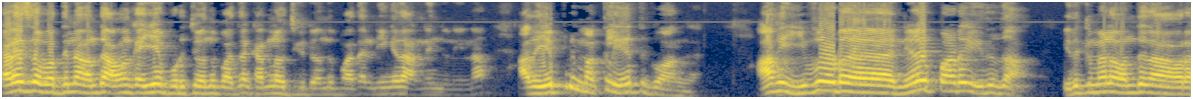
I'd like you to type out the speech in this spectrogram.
கடைசியில் பாத்தீங்கன்னா வந்து அவன் கையை பிடிச்சி வந்து பார்த்தா கண்ணில் வச்சுக்கிட்டு வந்து பார்த்தா நீங்க தான் அண்ணன் சொன்னீங்கன்னா அதை எப்படி மக்கள் ஏத்துக்குவாங்க? ஆக இவரோட நிலைப்பாடு இதுதான். இதுக்கு மேல வந்து நான் ஒரு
